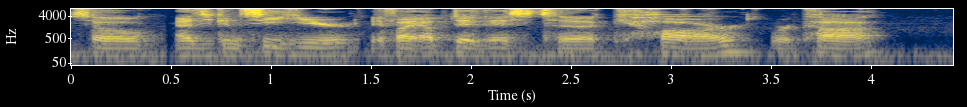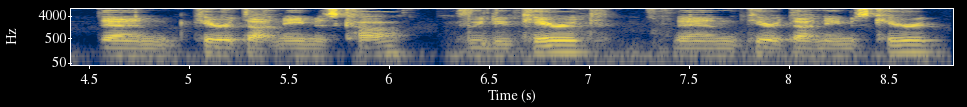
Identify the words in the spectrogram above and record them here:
So as you can see here, if I update this to car or ka, then carrot dot name is ka. If we do carrot, then carrot dot name is carrot,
